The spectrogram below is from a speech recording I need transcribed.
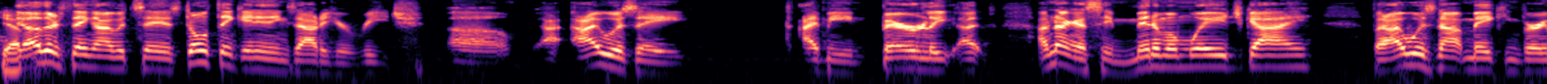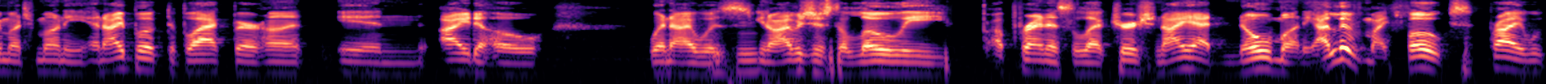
Yep. the other thing I would say is don't think anything's out of your reach. Uh, I, I was a, I mean, barely. I, I'm not gonna say minimum wage guy, but I was not making very much money, and I booked a black bear hunt in Idaho when I was, Mhm. you know, I was just a lowly apprentice electrician. I had no money. I lived with my folks. Probably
